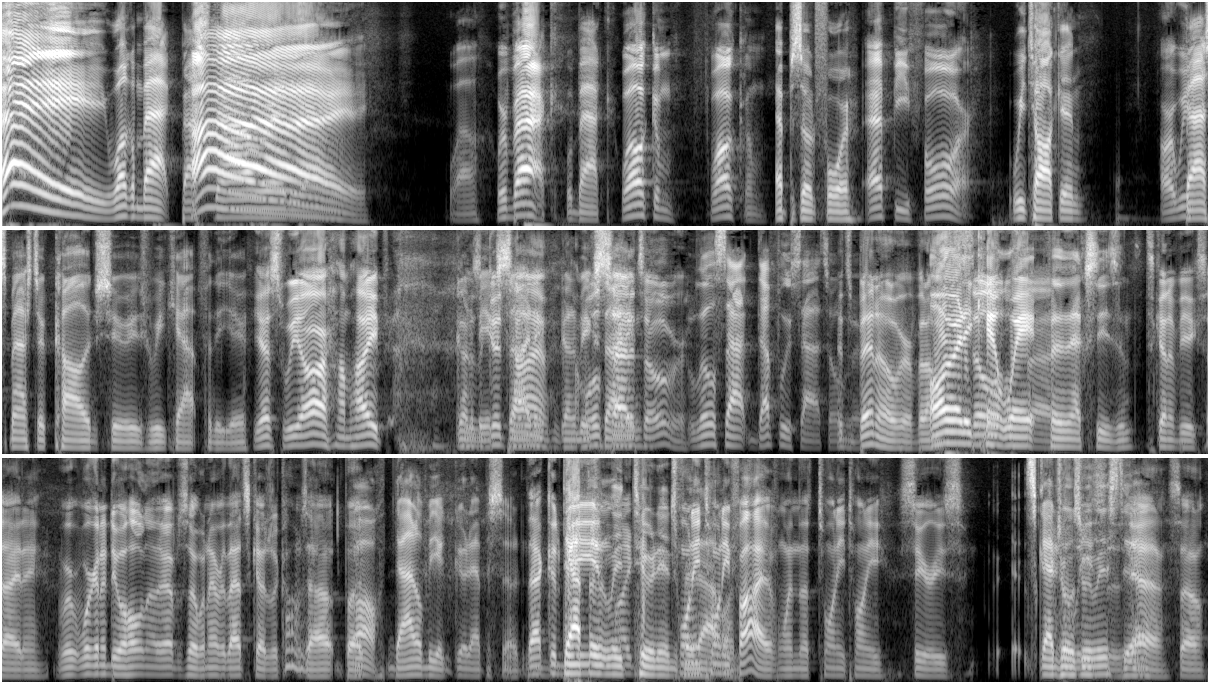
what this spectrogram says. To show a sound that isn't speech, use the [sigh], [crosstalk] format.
Hey, welcome back. Radio. Hi. Wow, We're back. we're back. Welcome. Welcome. Episode four. Epi 4. We talking Are we? Bassmaster College Series recap for the year. Yes, we are. I'm hype. Gonna it was be a good exciting. Gonna I'm be a little exciting. sad it's over. A little sad, definitely sad. It's over. It's been over, but I'm already still a can't little wait sad. for the next season. It's gonna be exciting. We're we're gonna do a whole nother episode whenever that schedule comes out. But oh, that'll be a good episode. that could definitely be in like tune in for that one. 2025 when the 2020 series Schedule is releases. released. Yeah, So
